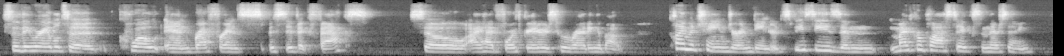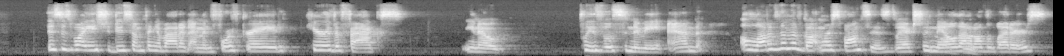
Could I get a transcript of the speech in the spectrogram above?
so they were able to quote and reference specific facts. So I had fourth graders who were writing about climate change or endangered species and microplastics, and they're saying, This is why you should do something about it. I'm in fourth grade. Here are the facts. You know, please listen to me. And a lot of them have gotten responses. They actually oh, mailed out all the letters.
